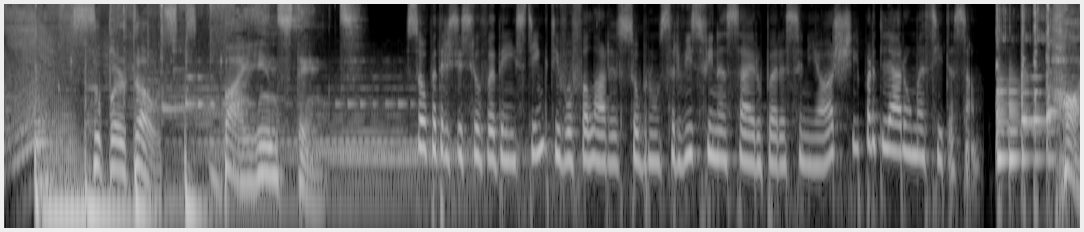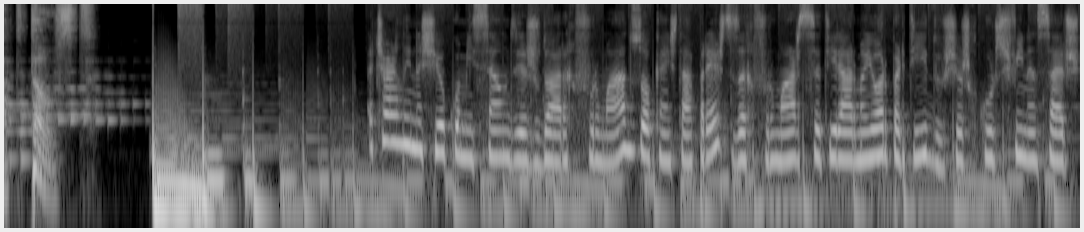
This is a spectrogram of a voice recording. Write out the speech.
Super Toast by Instinct. Sou Patrícia Silva da Instinct e vou falar sobre um serviço financeiro para seniores e partilhar uma citação. Hot Toast. Charlie nasceu com a missão de ajudar reformados ou quem está prestes a reformar-se a tirar maior partido dos seus recursos financeiros.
